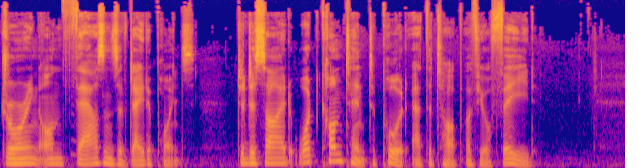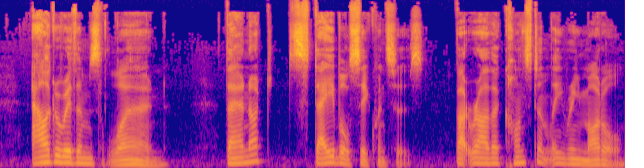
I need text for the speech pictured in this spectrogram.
drawing on thousands of data points to decide what content to put at the top of your feed. Algorithms learn. They are not stable sequences, but rather constantly remodel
